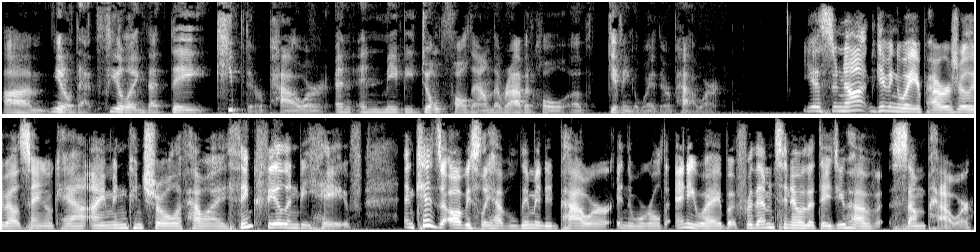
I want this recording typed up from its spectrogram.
Um, you know, that feeling that they keep their power and, and maybe don't fall down the rabbit hole of giving away their power. Yeah, so not giving away your power is really about saying, okay, I'm in control of how I think, feel, and behave. And kids obviously have limited power in the world anyway, but for them to know that they do have some power.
